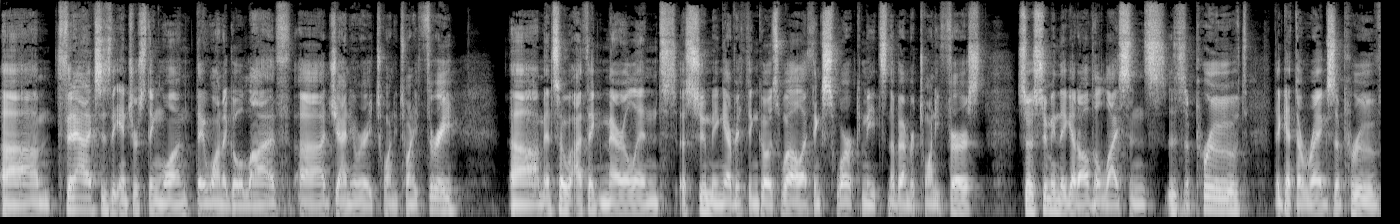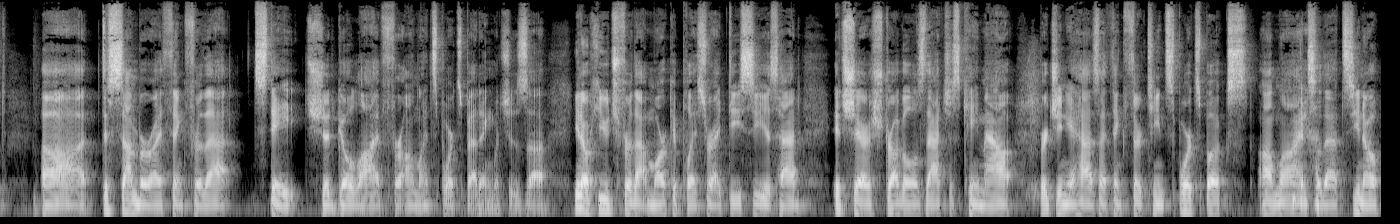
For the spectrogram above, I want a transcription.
Um, Fanatics is the interesting one. They want to go live uh, January 2023. Um, and so I think Maryland, assuming everything goes well, I think SWARC meets November 21st. So assuming they get all the licenses approved, they get the regs approved, uh, December I think for that state should go live for online sports betting, which is uh, you know huge for that marketplace, right? DC has had its share of struggles that just came out. Virginia has I think 13 sports books online, yeah. so that's you know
